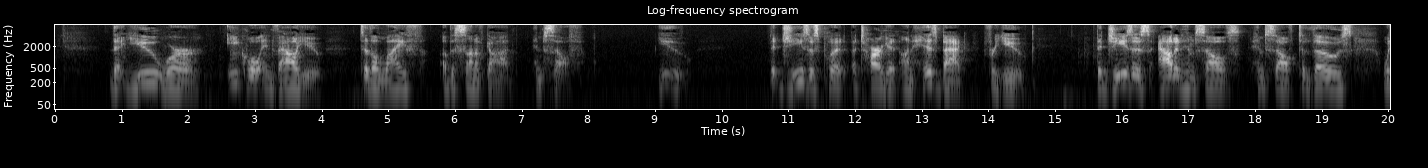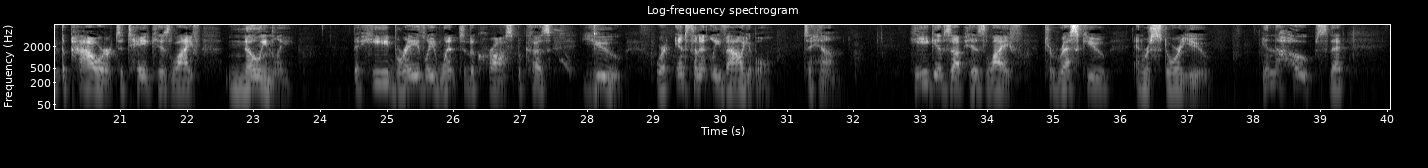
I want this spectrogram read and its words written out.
that you were equal in value to the life of the Son of God himself. You. That Jesus put a target on his back for you. That Jesus outed himself, himself to those with the power to take his life knowingly that he bravely went to the cross because you were infinitely valuable to him. He gives up his life to rescue and restore you in the hopes that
